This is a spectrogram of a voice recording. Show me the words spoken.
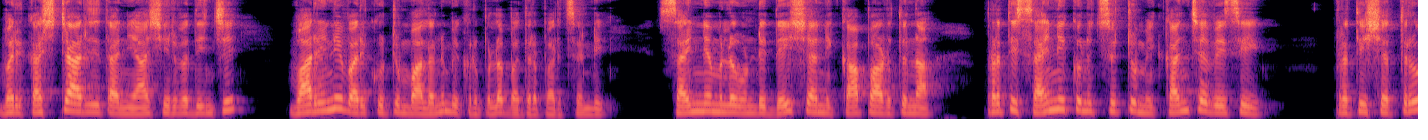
వారి కష్టార్జితాన్ని ఆశీర్వదించి వారిని వారి కుటుంబాలను మీ కృపలో భద్రపరచండి. సైన్యంలో ఉండి దేశాన్ని కాపాడుతున్న ప్రతి సైనికుని చుట్టూ మీ కంచె వేసి ప్రతి శత్రు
